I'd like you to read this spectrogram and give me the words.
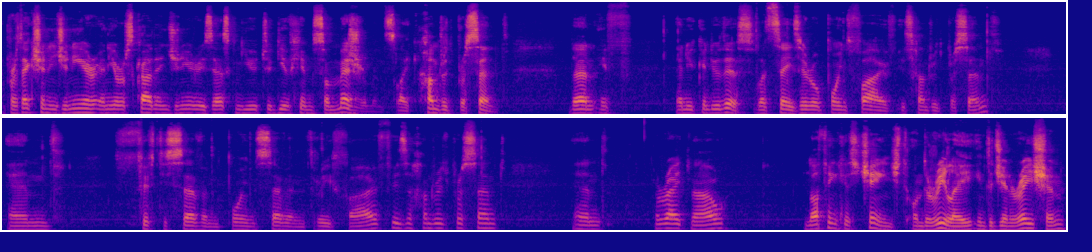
a protection engineer and your SCADA engineer is asking you to give him some measurements, like 100%, then if then you can do this. Let's say 0.5 is 100% and 57.735 is 100% and right now nothing has changed on the relay in the generation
